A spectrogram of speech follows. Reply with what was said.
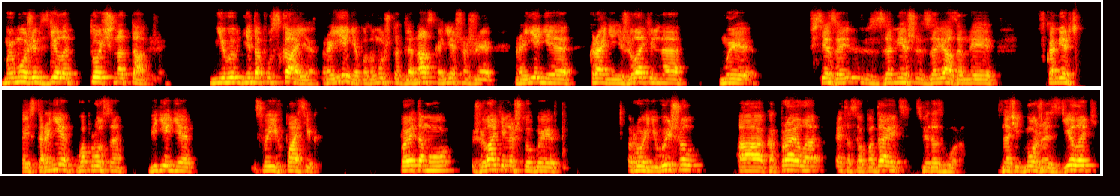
мы можем сделать точно так же, не, допуская роения, потому что для нас, конечно же, роение крайне нежелательно. Мы все замеш... завязаны в коммерческой стороне вопроса ведения своих пасек. Поэтому желательно, чтобы рой не вышел, а, как правило, это совпадает с медосбором. Значит, можно сделать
